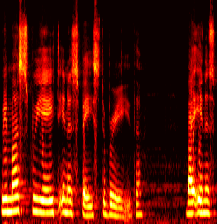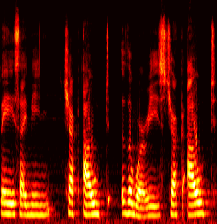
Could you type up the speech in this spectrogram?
We must create inner space to breathe. By inner space, I mean chuck out the worries, chuck out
